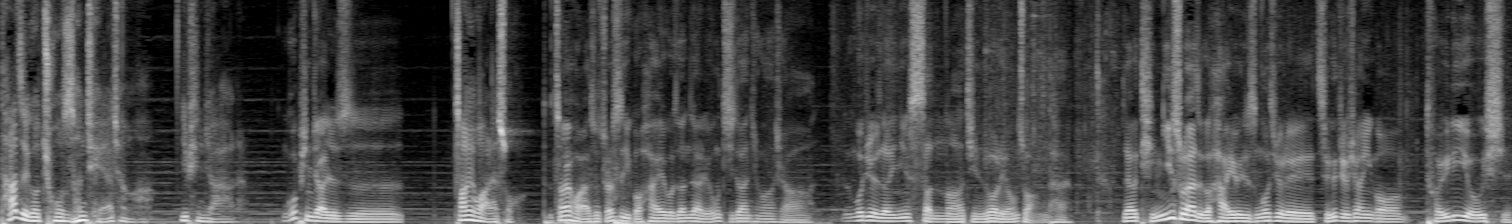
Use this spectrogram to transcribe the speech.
他这个确实很牵强哈，你评价下来。我评价就是，找句话来说，找句话来说，这是一个还有一个人在那种极端情况下，我觉得人已经神了，进入了那种状态。然后听你说的这个，还有就是，我觉得这个就像一个推理游戏，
